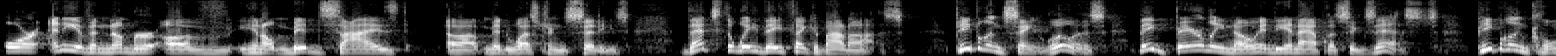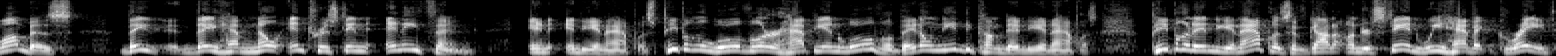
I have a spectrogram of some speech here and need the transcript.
or any of a number of, you know, mid-sized uh, Midwestern cities. That's the way they think about us. People in St. Louis, they barely know Indianapolis exists. People in Columbus, they they have no interest in anything in Indianapolis. People in Louisville are happy in Louisville. They don't need to come to Indianapolis. People in Indianapolis have got to understand we have it great,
